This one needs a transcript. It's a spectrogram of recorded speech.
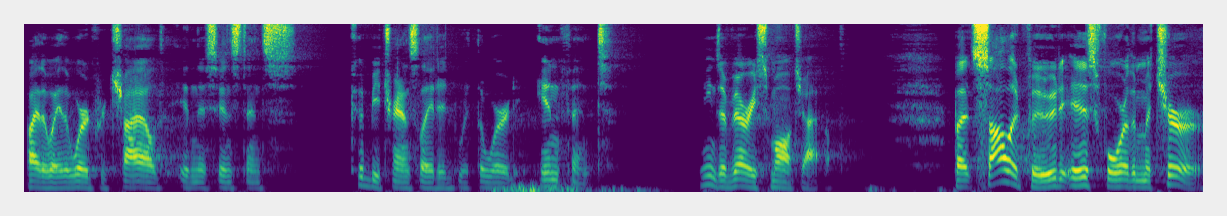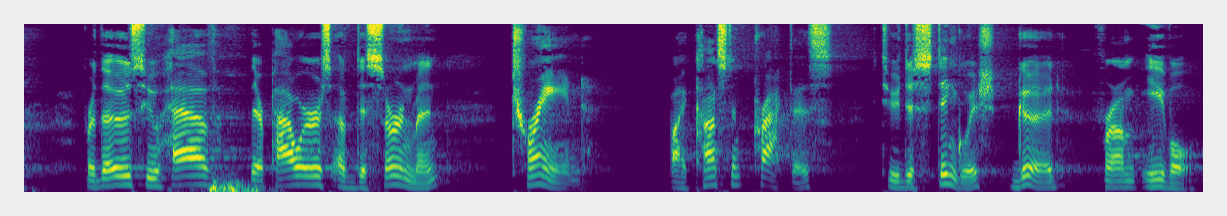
By the way, the word for child in this instance could be translated with the word infant means a very small child. But solid food is for the mature, for those who have their powers of discernment trained by constant practice to distinguish good from evil.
